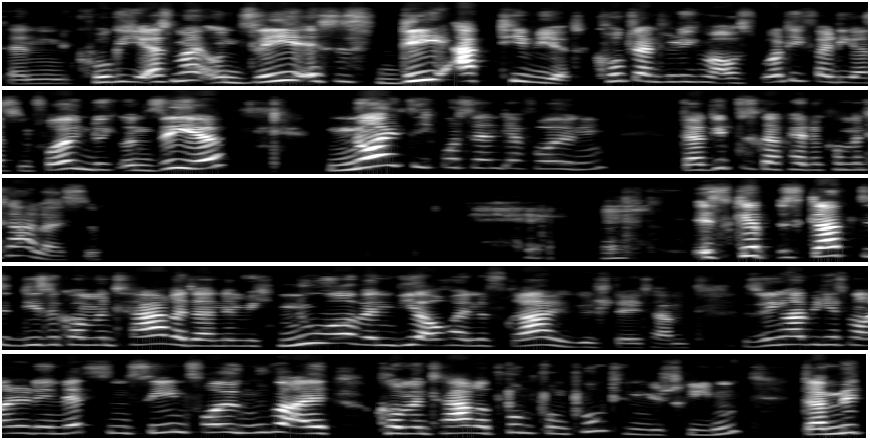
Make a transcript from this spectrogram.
Dann gucke ich erstmal und sehe, es ist deaktiviert. Gucke natürlich mal auf Spotify die ganzen Folgen durch und sehe, 90% der Folgen, da gibt es gar keine Kommentarleiste. Es, gibt, es gab diese Kommentare dann nämlich nur, wenn wir auch eine Frage gestellt haben. Deswegen habe ich jetzt mal unter den letzten zehn Folgen überall Kommentare Punkt, Punkt, Punkt hingeschrieben, damit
